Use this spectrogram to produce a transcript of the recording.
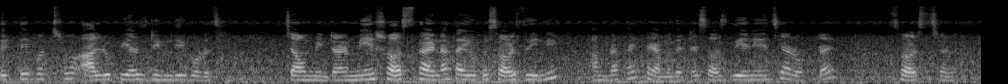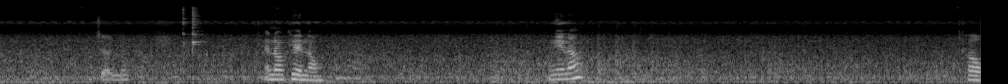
দেখতেই পাচ্ছ, আলু, পেঁয়াজ, ডিম দিয়ে করেছি চাউমিনটা। আর মেয়ে সস খায় না, তাই ওকে সস দিইনি। আমরা খাই, তাই আমাদেরটায় সস দিয়ে নিয়েছি, আর ওটায় সস ছাড়া। চলো এনাও খেয়ে নাও। নিয়ে নাও। খাও।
